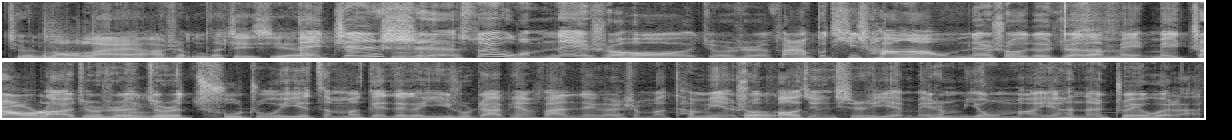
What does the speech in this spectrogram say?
就是老赖啊什么的这些。哎，真是，嗯所以我们那时候就是，反正不提倡啊。我们那时候就觉得没没招了，就是、嗯就是出主意怎么给这个艺术诈骗犯这个什么，他们也说嗯报警其实也没什么用嘛，也很难追回来。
